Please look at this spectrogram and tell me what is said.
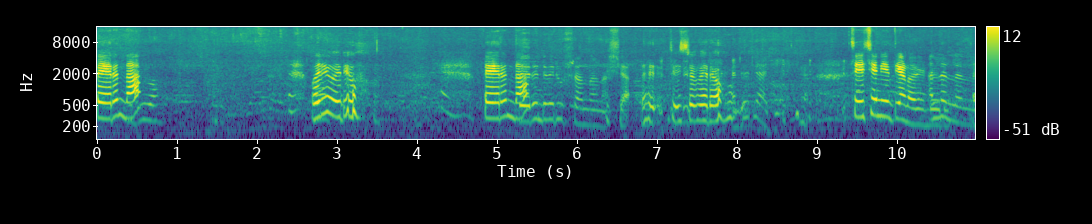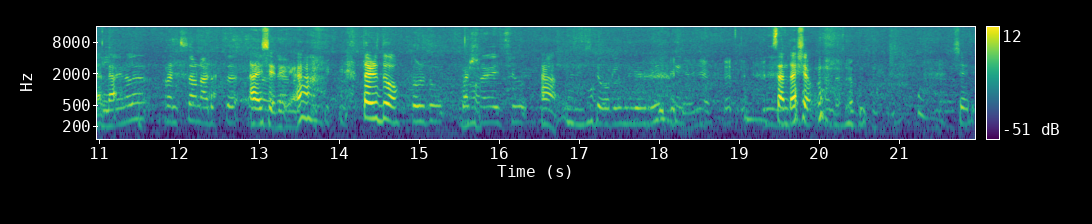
പേരെന്താ? ഒരു വരൂ പേരെന്താ? പേരെന്റെ പേര് ഉഷ എന്നാണ്. ഉഷ. ചേച്ചിയുടെ പേരോ? ചേച്ചി അനിയത്തിയാണോ അല്ല. ഞങ്ങൾ ഫ്രണ്ട്സ് ആണ് അടുത്ത്. ആ ശരി. തൊഴുതുവോ തൊഴുതു? ഭക്ഷണം കഴിച്ചു. ആ. സ്റ്റോറിൽ സന്തോഷം. ശരി.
